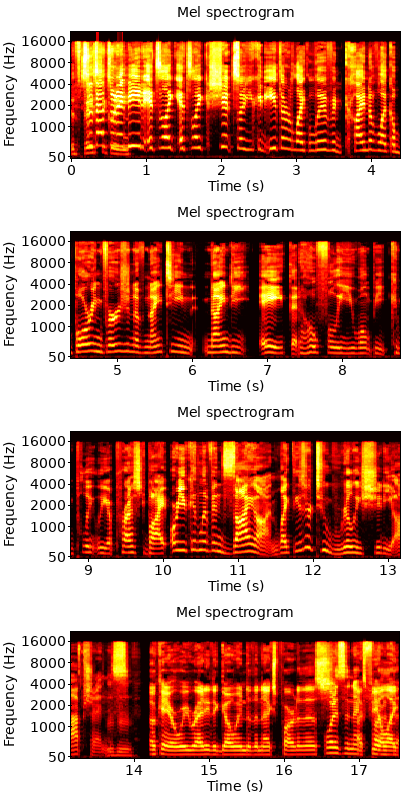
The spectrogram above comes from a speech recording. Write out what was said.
So basically that's what I mean. It's like it's like shit. So you can either like live in kind of like a boring version of 1998 that hopefully you won't be completely oppressed by, or you can live in Zion. Like these are two really shitty options. Mm-hmm. Okay, are we ready to go into the next part of this? What is the next I feel part of like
